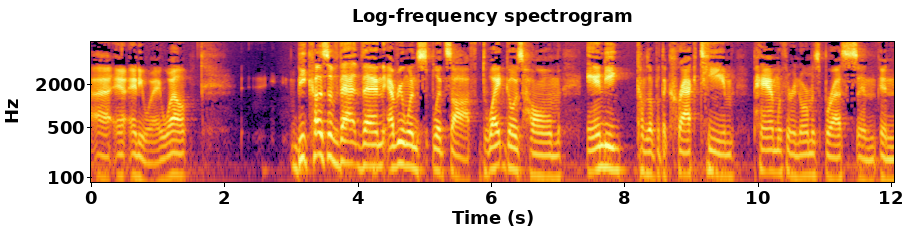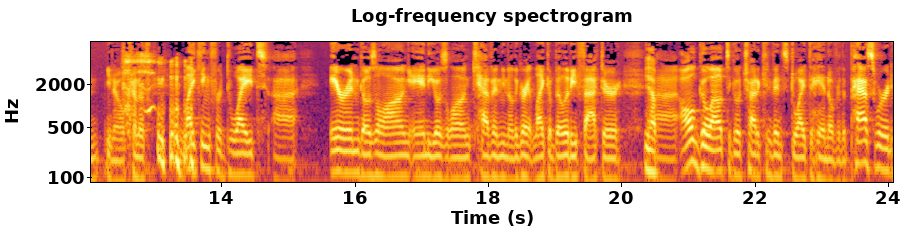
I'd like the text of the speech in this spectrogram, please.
uh, anyway, well, because of that, then everyone splits off. Dwight goes home. Andy comes up with a crack team. Pam with her enormous breasts and and you know kind of liking for Dwight. Uh, Erin goes along. Andy goes along. Kevin, you know the great likability factor. Yep. Uh, all go out to go try to convince Dwight to hand over the password.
